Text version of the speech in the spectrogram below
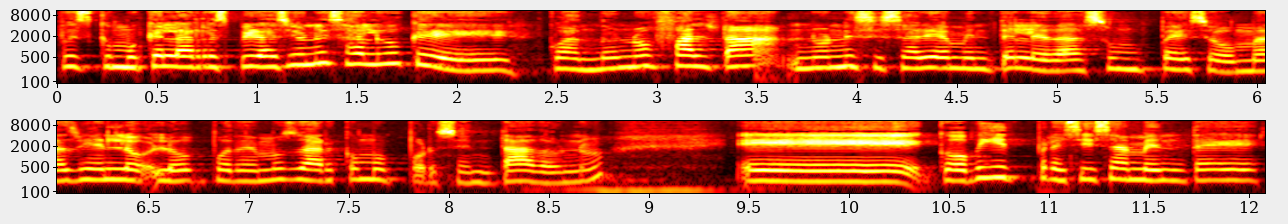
pues como que la respiración es algo que cuando no falta no necesariamente le das un peso, más bien lo, lo podemos dar como por sentado, ¿no? Eh, COVID precisamente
